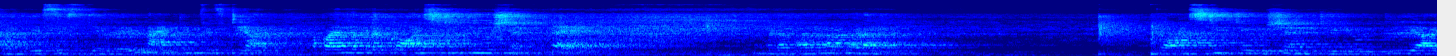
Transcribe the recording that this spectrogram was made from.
ട്വന്റി സിക്സ് ജനുവരി നയന്റീൻ ഫിഫ്റ്റി ആണ്. അപ്പോൾ അത് നമ്മുടെ കോൺസ്റ്റിറ്റ്യൂഷൻ അല്ലേ നമ്മുടെ ഭരണഘടന constitution T U T I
